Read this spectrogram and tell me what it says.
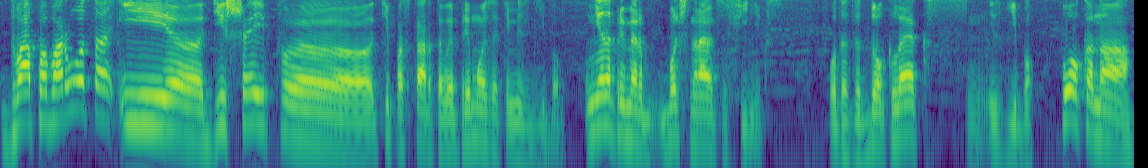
Два поворота и э, D-shape, э, типа стартовой прямой с этим изгибом. Мне, например, больше нравится Phoenix. Вот это Leg с изгибом. Покано,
